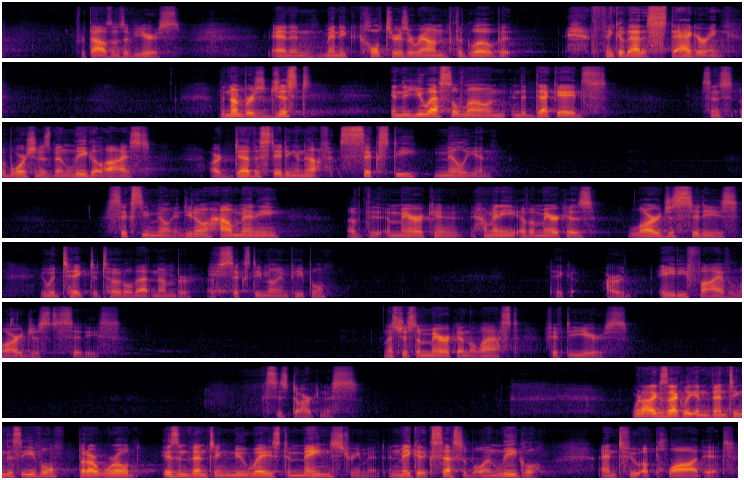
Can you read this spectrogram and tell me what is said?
for thousands of years and in many cultures around the globe. But think of that as staggering. The numbers just in the US alone, in the decades since abortion has been legalized, are devastating enough 60 million. 60 million. Do you know how many of the American how many of America's largest cities it would take to total that number of 60 million people? Take our 85 largest cities. And that's just America in the last 50 years. This is darkness. We're not exactly inventing this evil, but our world is inventing new ways to mainstream it and make it accessible and legal and to applaud it.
